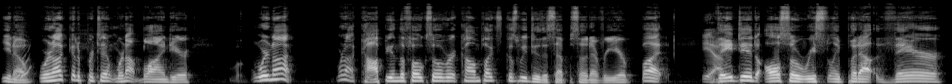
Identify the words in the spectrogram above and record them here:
you know, we're not going to pretend we're not blind here. We're not we're not copying the folks over at Complex because we do this episode every year. But Yeah. they did also recently put out their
